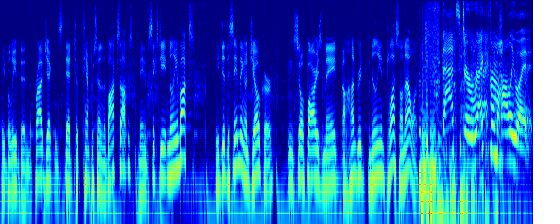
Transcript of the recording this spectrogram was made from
He believed that in the project, instead took 10% of the box office, made him 68 million bucks. He did the same thing on Joker, and so far he's made 100 million plus on that one. That's direct from Hollywood.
